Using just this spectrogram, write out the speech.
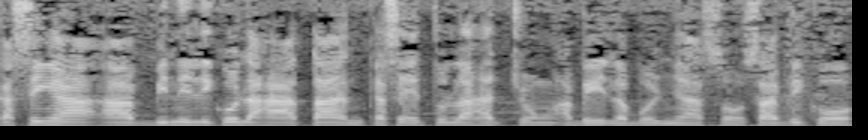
Kasi nga uh, binili ko lahatan kasi ito lahat yung available niya. So sabi ko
